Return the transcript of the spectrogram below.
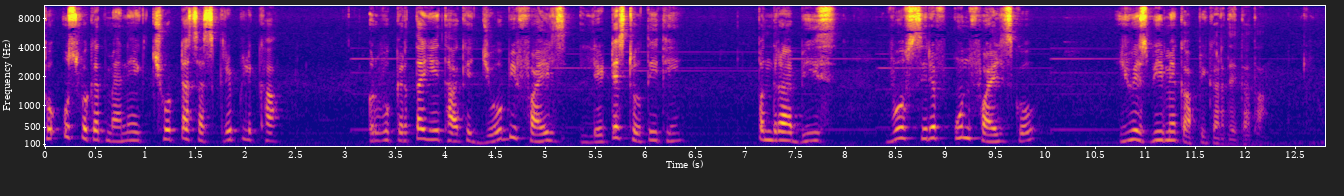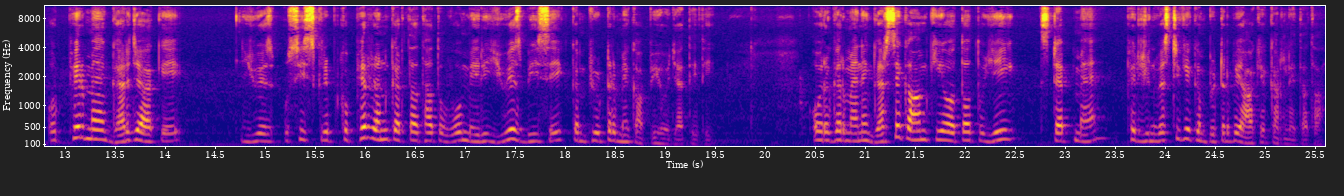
तो उस वक़्त मैंने एक छोटा सा स्क्रिप्ट लिखा और वो करता ये था कि जो भी फाइल्स लेटेस्ट होती थी, पंद्रह, बीस, वो सिर्फ़ उन फाइल्स को यूएसबी में कॉपी कर देता था। और फिर मैं घर जाके यूएस उसी स्क्रिप्ट को फिर रन करता था तो वो मेरी यूएसबी से कंप्यूटर में कॉपी हो जाती थी। और अगर मैंने घर से काम किया होता तो यही स्टेप मैं फिर यूनिवर्सिटी के कंप्यूटर पे आके कर लेता था।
